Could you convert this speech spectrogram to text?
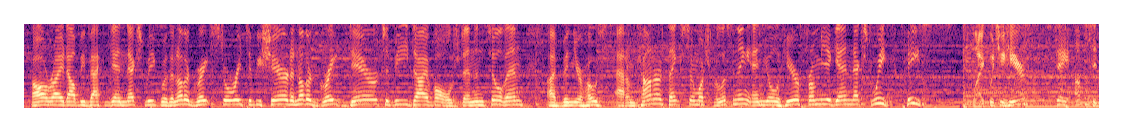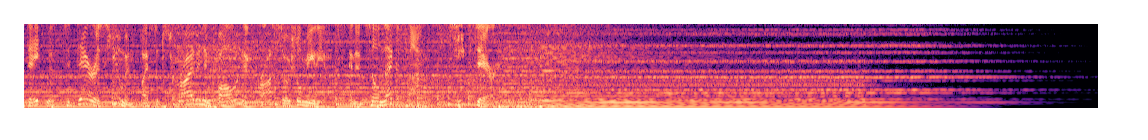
All right, I'll be back again next week with another great story to be shared, another great dare to be divulged. And until then, I've been your host, Adam Connor. Thanks so much for listening, and you'll hear from me again next week. Peace. Like what you hear? Stay up to date with To Dare is Human by subscribing and following across social media. And until next time, keep daring.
